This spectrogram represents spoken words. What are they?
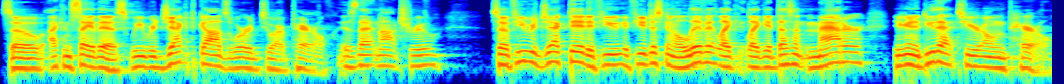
So I can say this we reject God's word to our peril. Is that not true? So if you reject it, if, you, if you're just going to live it like, like it doesn't matter, you're going to do that to your own peril.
